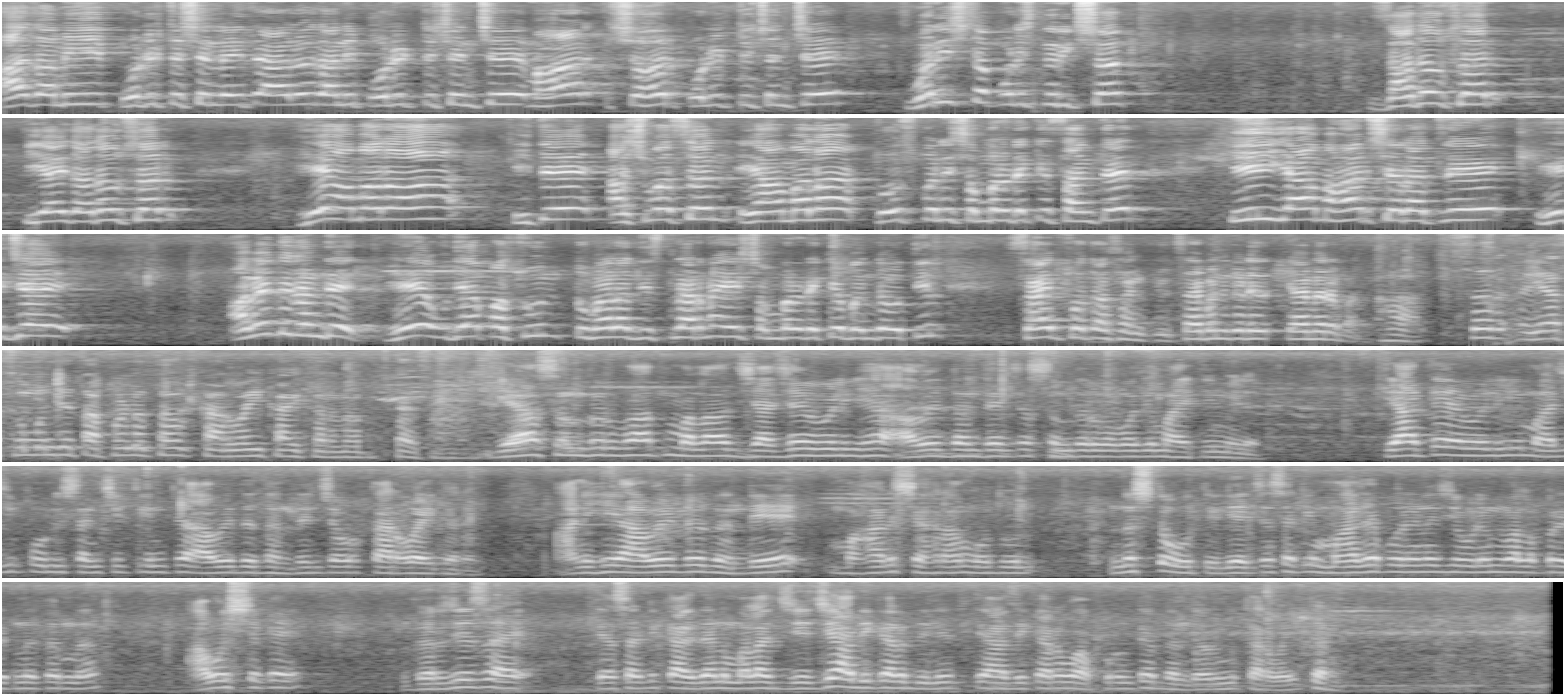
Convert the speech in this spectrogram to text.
आज आम्ही पोलीस स्टेशनला इथे आलो आणि पोलीस स्टेशनचे महाड शहर पोलीस स्टेशनचे वरिष्ठ पोलीस निरीक्षक Jadhav sir P I Jadhav sir हे आम्हाला इथे आश्वासन हे आम्हाला ठोसपणे शंभर टक्के सांगतात की या महाड शहरातले हे जे अवैध धंदे आहेत हे उद्यापासून तुम्हाला दिसणार नाही हे शंभर टक्के बंद होतील. साहेब स्वतः सांगतील. साहेबांकडे कॅमेरामॅन. हां सर या संबंधित आपण आता कारवाई काय करणार काय सांगा या संदर्भात मला ज्या ज्यावेळी ह्या अवैध धंद्यांच्या संदर्भामध्ये माहिती मिळेल त्या त्यावेळी माझी पोलिसांची टीम त्या अवैध धंद्यांच्यावर कारवाई करेल. आणि हे अवैध धंदे महाड शहरामधून नष्ट होतील याच्यासाठी माझ्या परीने जेवढे मला प्रयत्न करणं आवश्यक आहे गरजेचं आहे त्यासाठी कायद्यानं मला जे जे अधिकार दिलेत ते अधिकार वापरून त्या धंद्यावर मी कारवाई करेन.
